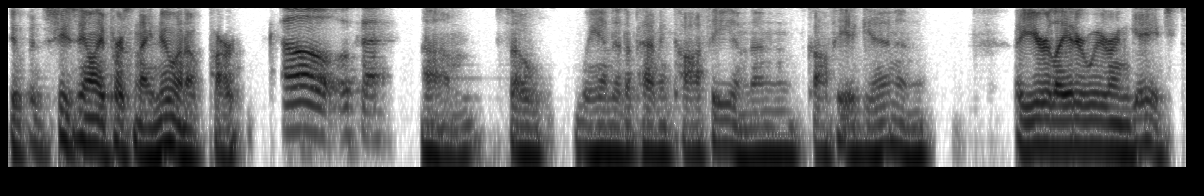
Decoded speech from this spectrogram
it, she's the only person I knew in Oak Park. Oh, okay. Um, so we ended up having coffee and then coffee again. And a year later, we were engaged.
